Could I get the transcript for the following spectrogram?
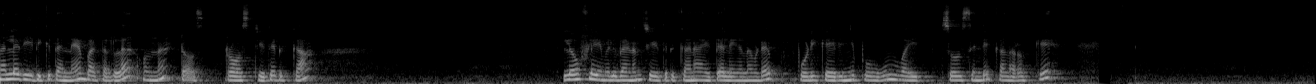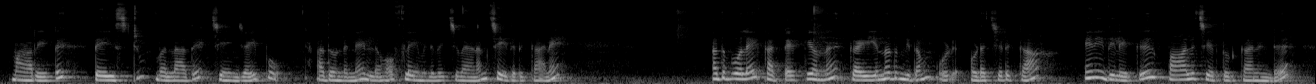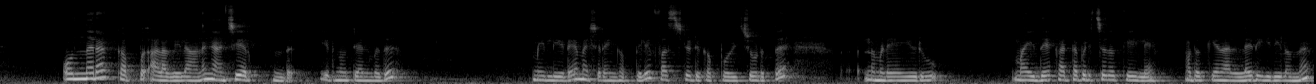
നല്ല രീതിക്ക് തന്നെ ബട്ടറിൽ ഒന്ന് ടോസ് റോസ്റ്റ് ചെയ്തെടുക്കുക ലോ ഫ്ലെയിമിൽ വേണം ചെയ്തെടുക്കാനായിട്ട്. അല്ലെങ്കിൽ നമ്മുടെ പൊടി കരിഞ്ഞു പോകും വൈറ്റ് സോസിന്റെ കളറൊക്കെ മാറിയിട്ട് ടേസ്റ്റും വല്ലാതെ ചേഞ്ചായി പോകും. അതുകൊണ്ട് തന്നെ ലോ ഫ്ലെയിമിൽ വെച്ച് വേണം ചെയ്തെടുക്കാനേ. അതുപോലെ കട്ടയൊക്കെ ഒന്ന് കഴിയുന്നതും വിധം ഉടച്ചെടുക്കുക ഇനി ഇതിലേക്ക് പാൽ ചേർത്ത് കൊടുക്കാനുണ്ട്. ഒന്നര കപ്പ് അളവിലാണ് ഞാൻ ചേർക്കുന്നത്. ഇരുന്നൂറ്റൻപത് മില്ലിയുടെ മെഷറിംഗ് കപ്പിൽ ഫസ്റ്റ് ഒരു കപ്പ് ഒഴിച്ചു കൊടുത്ത് നമ്മുടെ ഈ ഒരു മൈദ കട്ട പിടിച്ചതൊക്കെ ഇല്ലേ? അതൊക്കെ നല്ല രീതിയിലൊന്ന്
